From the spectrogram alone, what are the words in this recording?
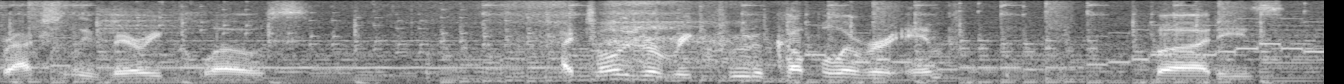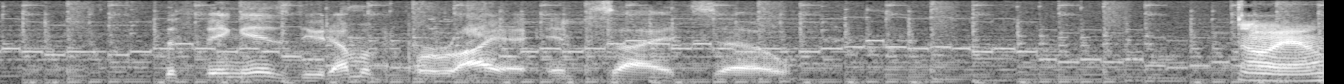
We're actually very close. I told her to recruit a couple of her imp buddies. The thing is, dude, I'm a pariah imp side, so Oh yeah.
